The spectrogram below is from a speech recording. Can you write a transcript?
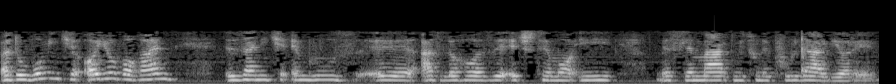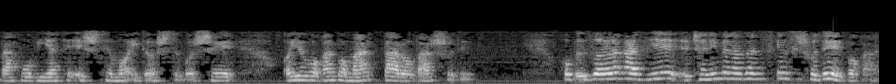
و دوم اینکه آیا واقعا زنی که امروز از لحاظ اجتماعی مثل مرد می‌تونه پول در بیاره و هویت اجتماعی داشته باشه آیا واقعا با مرد برابر شده؟ خب ظاهر قضیه چنین به نظر نیست که شده واقعا.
